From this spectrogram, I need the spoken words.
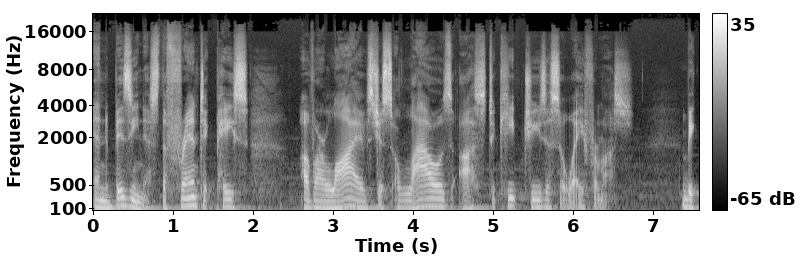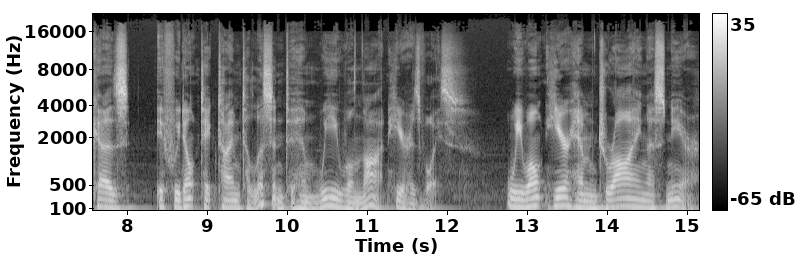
and busyness. The frantic pace of our lives just allows us to keep Jesus away from us. Because if we don't take time to listen to him, we will not hear his voice. We won't hear him drawing us near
